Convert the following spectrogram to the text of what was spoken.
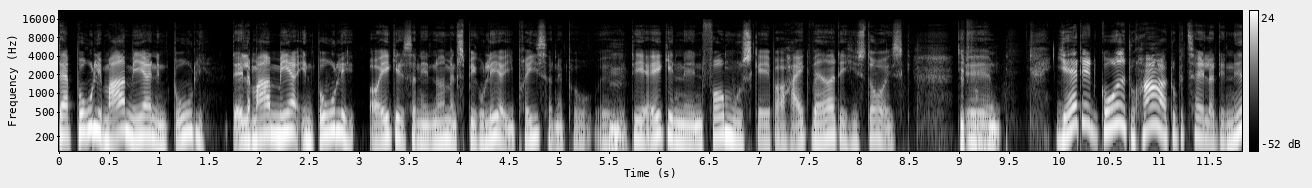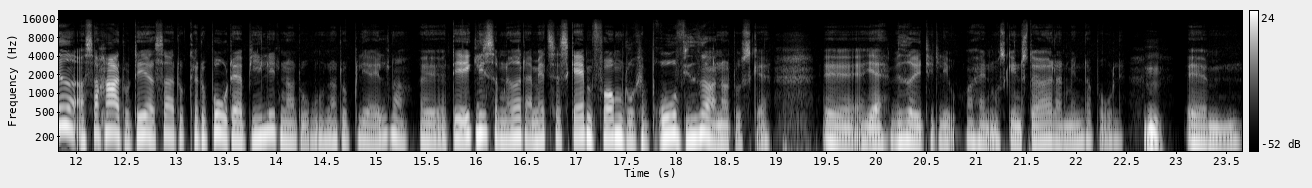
der er bolig meget mere end en bolig eller meget mere en bolig, og ikke sådan noget, man spekulerer i priserne på. Øh, mm. Det er ikke en, en formueskaber, og har ikke været det historisk. Det er et forbrug. Øh, ja, det er et gode, du har, du betaler det ned, og så har du det, og så du, kan du bo der billigt, når du, når du bliver ældre. Øh, det er ikke ligesom noget, der er med til at skabe en form, du kan bruge videre, når du skal øh, ja, videre i dit liv, og have en, måske en større eller en mindre bolig. Mm. Øhm,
